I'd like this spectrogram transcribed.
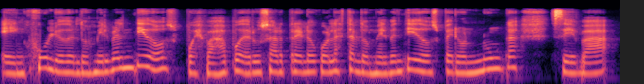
en julio del 2022, pues vas a poder usar Trello Gold hasta el 2022, pero nunca se va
